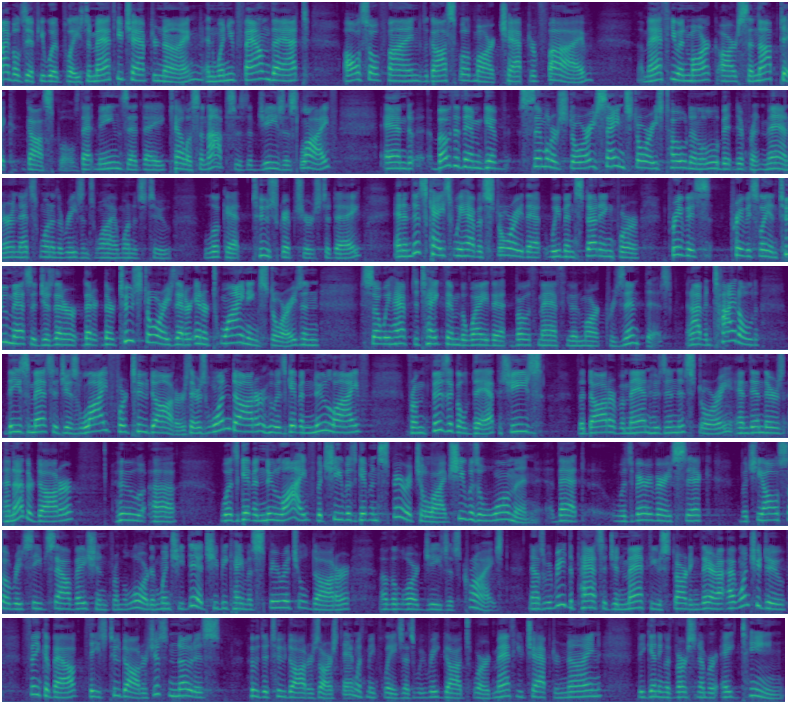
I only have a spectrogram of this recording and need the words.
Bibles, if you would please, to Matthew chapter 9. And when you've found that, also find the Gospel of Mark chapter 5. Matthew and Mark are synoptic Gospels. That means that they tell a synopsis of Jesus' life. And both of them give similar stories, same stories told in a little bit different manner. And that's one of the reasons why I want us to look at two scriptures today. And in this case, we have a story that we've been studying for previous previously in two messages that are that are, there are two stories that are intertwining stories and so we have to take them the way that both Matthew and Mark present this. And I've entitled these messages Life for Two Daughters. There's one daughter who is given new life from physical death. She's the daughter of a man who's in this story. And then there's another daughter who uh, was given new life, but she was given spiritual life. She was a woman that was very, very sick but she also received salvation from the Lord. And when she did, she became a spiritual daughter of the Lord Jesus Christ. Now, as we read the passage in Matthew, starting there, I want you to think about these two daughters. Just notice who the two daughters are. Stand with me, please, as we read God's Word. Matthew chapter 9, beginning with verse number 18.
